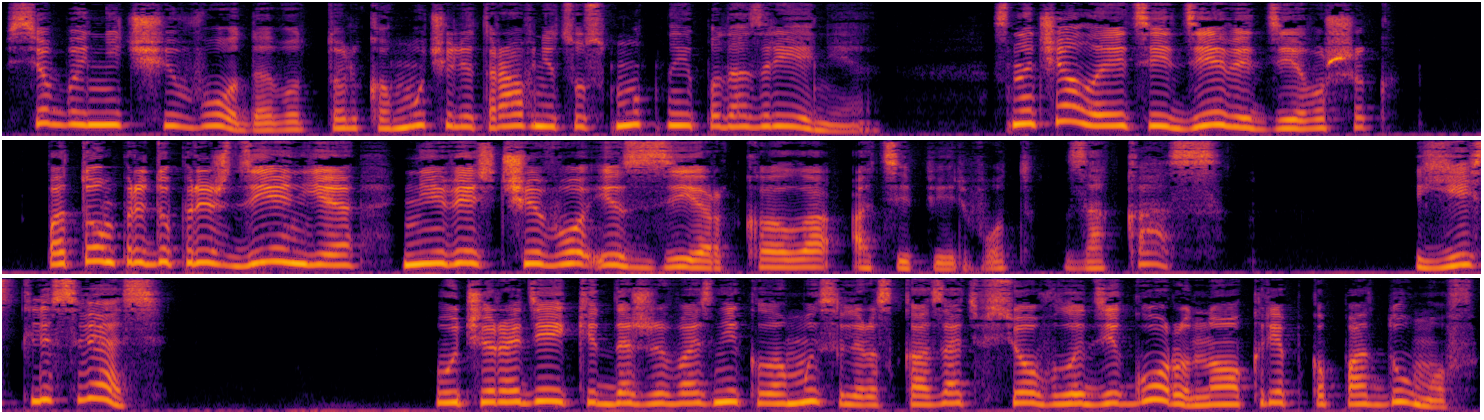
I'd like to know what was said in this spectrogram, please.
Все бы ничего, да вот только мучили травницу смутные подозрения. Сначала эти девять девушек, потом предупреждение не весь чего из зеркала, а теперь вот заказ. Есть ли связь? У чародейки даже возникла мысль рассказать все Владигору, но, крепко подумав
